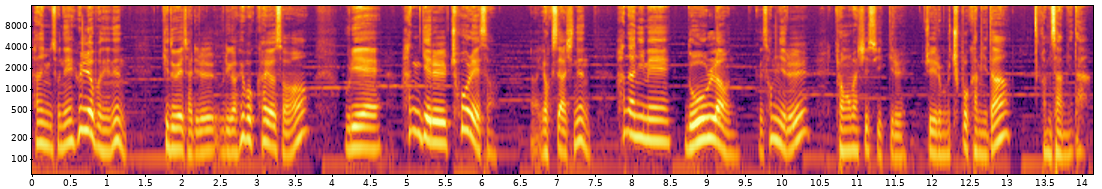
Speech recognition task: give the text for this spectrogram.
하나님 손에 흘려보내는 기도의 자리를 우리가 회복하여서 우리의 한계를 초월해서 어, 역사하시는 하나님의 놀라운 그 섭리를 경험하실 수 있기를 주의 이름으로 축복합니다. 감사합니다.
